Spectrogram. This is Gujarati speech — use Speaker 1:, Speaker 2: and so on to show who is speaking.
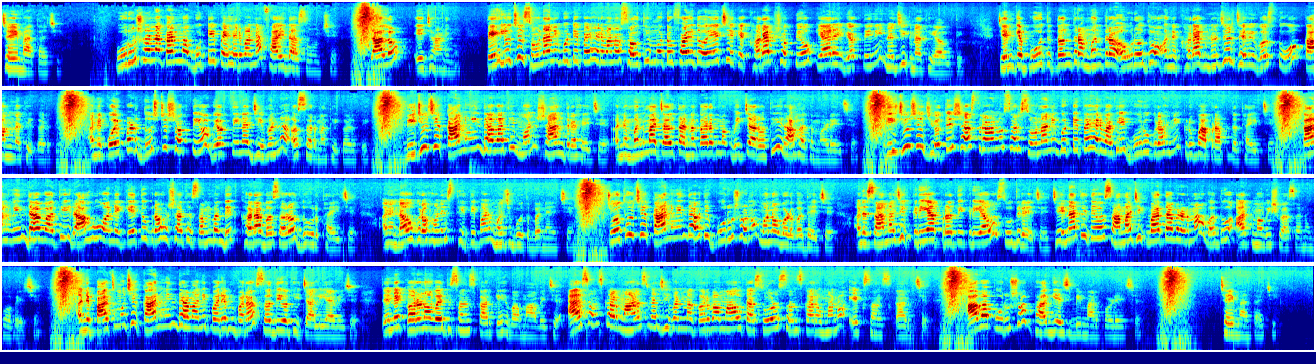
Speaker 1: જય માતાજી. પુરુષોના કાનમાં બુટ્ટી પહેરવાના ફાયદા શું છે? ચાલો એ જાણીએ. પહેલું છે, સોનાની બુટ્ટી પહેરવાનો સૌથી મોટો ફાયદો એ છે કે ખરાબ શક્તિઓ ક્યારેય વ્યક્તિની નજીક નથી આવતી. જેમ કે ભૂત, તંત્ર, મંત્ર, અવરોધો અને ખરાબ નજર જેવી વસ્તુઓ કામ નથી કરતી. અને કોઈ પણ દુષ્ટ શક્તિઓ વ્યક્તિના જીવનને અસર નથી કરતી. બીજું છે કાન વિંધાવાથી મન શાંત રહે છે અને મનમાં ચાલતા નકારાત્મક વિચારોથી રાહત મળે છે. ત્રીજું છે, જ્યોતિષશાસ્ત્ર અનુસાર સોનાની બુટ્ટી પહેરવાથી ગુરુ ગ્રહની કૃપા પ્રાપ્ત થાય છે. કાન વિંધાવાથી રાહુ અને કેતુ ગ્રહો સાથે સંબંધિત ખરાબ અસરો દૂર થાય છે. અને નવગ્રહોની સ્થિતિ પણ મજબૂત બને છે. ચોથું છે કાન વિંધાવાથી પુરુષોનું મનોબળ વધે છે અને સામાજિક ક્રિયા પ્રતિક્રિયાઓ સુધરે છે, જેનાથી તેઓ સામાજિક વાતાવરણમાં વધુ આત્મવિશ્વાસ અનુભવે છે. અને પાંચમું છે કાન વિંધાવાની પરંપરા સદીઓથી ચાલી આવે છે. તેને કર્ણવૈધ સંસ્કાર કહેવામાં આવે છે. આ સંસ્કાર માણસના જીવનમાં કરવામાં આવતા સોળ સંસ્કારોમાંનો એક સંસ્કાર છે. આવા પુરુષો ભાગ્યે જ બીમાર પડે છે. જય માતાજી.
